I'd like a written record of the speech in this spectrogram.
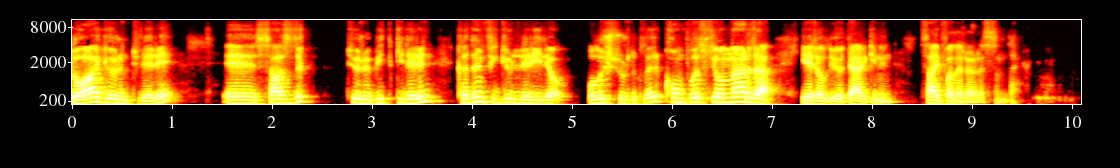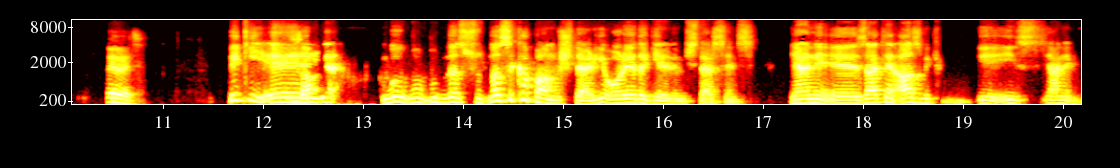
doğa görüntüleri e, sazlık türü bitkilerin kadın figürleriyle oluşturdukları kompozisyonlar da yer alıyor derginin sayfaları arasında. Evet. Peki e, bu, bu, bu nasıl, nasıl kapanmış dergi? Oraya da gelelim isterseniz. Yani e, zaten az bir e, yani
